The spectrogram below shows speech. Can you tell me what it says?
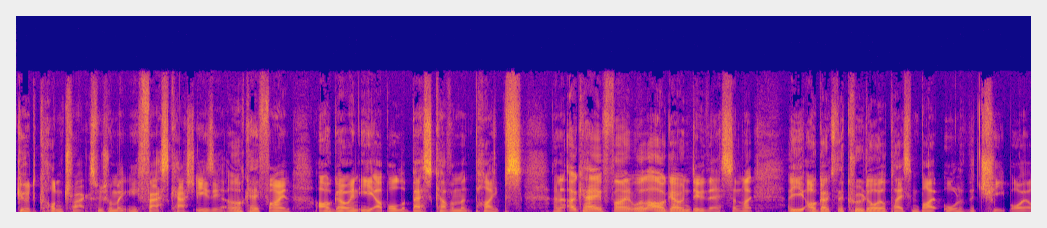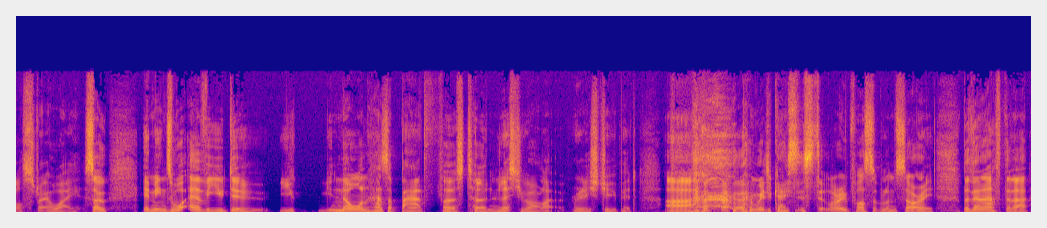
good contracts, which will make me fast cash easier. Okay, fine. I'll go and eat up all the best government pipes, and okay, fine. Well, I'll go and do this, and like I'll go to the crude oil place and buy all of the cheap oil straight away. So it means whatever you do, you. No one has a bad first turn unless you are like really stupid. Uh, in which case, it's still very possible. I'm sorry, but then after that,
